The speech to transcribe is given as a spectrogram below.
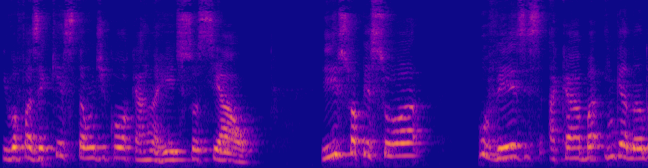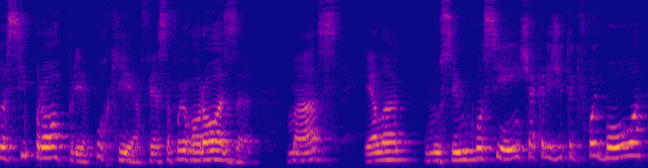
e vou fazer questão de colocar na rede social. Isso a pessoa, por vezes, acaba enganando a si própria. porque A festa foi horrorosa, mas ela, no seu inconsciente, acredita que foi boa,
